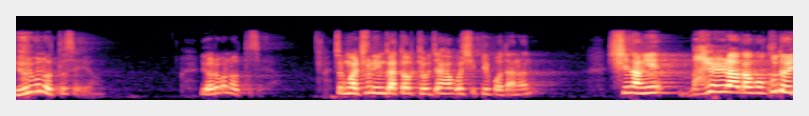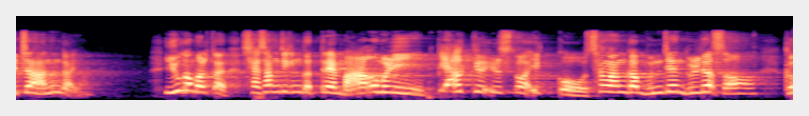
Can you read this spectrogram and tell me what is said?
여러분 어떠세요? 여러분 어떠세요? 정말 주님과 더 교제하고 싶기보다는 신앙이 말라가고 굳어있지 않은가요? 이유가 뭘까요? 세상적인 것들에 마음을 빼앗겨 일 수가 있고 상황과 문제에 눌려서 그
